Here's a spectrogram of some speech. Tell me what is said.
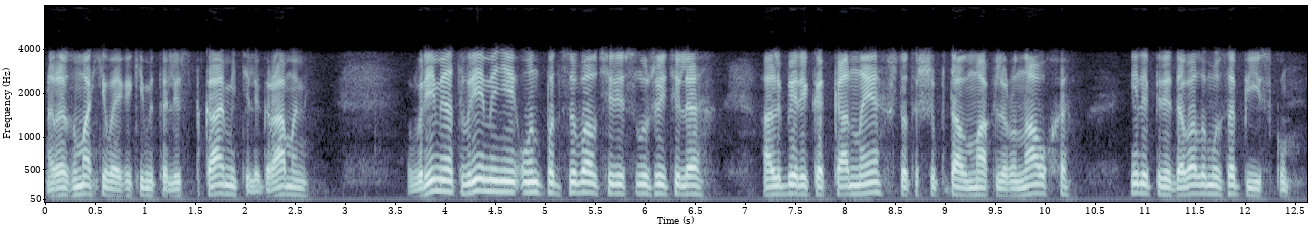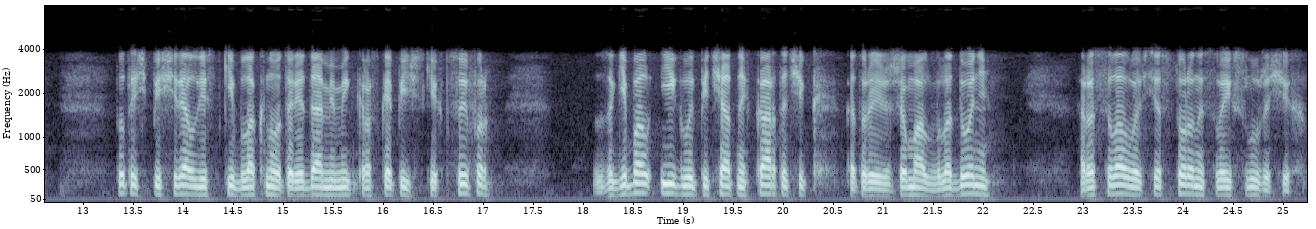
размахивая какими-то листками, телеграммами. Время от времени он подзывал через служителя Альберика Кане, что-то шептал Маклеру на ухо или передавал ему записку — Тут испещрял листки блокнота рядами микроскопических цифр, загибал иглы печатных карточек, которые сжимал в ладони, рассылал во все стороны своих служащих.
